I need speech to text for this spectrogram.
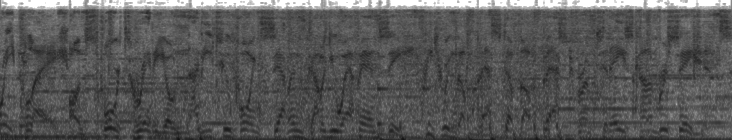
replay on Sports Radio 92.7 WFNZ, featuring the best of the best from today's conversations,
